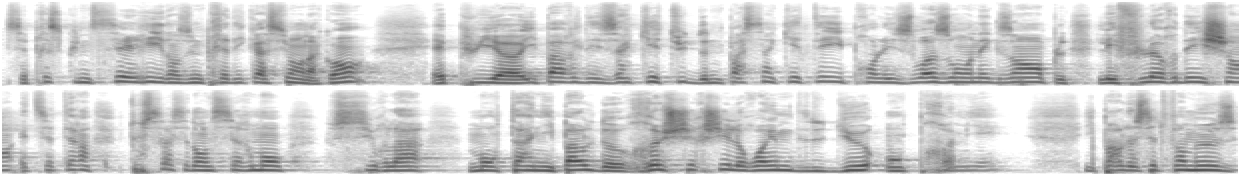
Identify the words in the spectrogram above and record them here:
C'est presque une série dans une prédication, d'accord? Et puis, euh, il parle des inquiétudes, de ne pas s'inquiéter. Il prend les oiseaux en exemple, les fleurs des champs, etc. Tout ça, c'est dans le sermon sur la montagne. Il parle de rechercher le royaume de Dieu en premier. Il parle de cette fameuse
